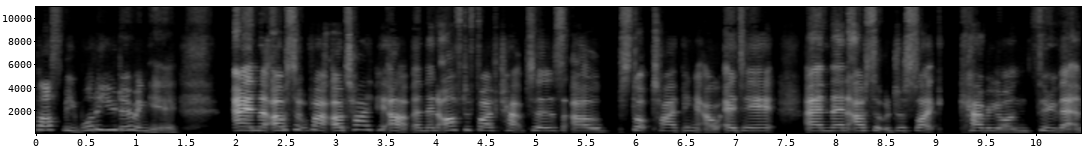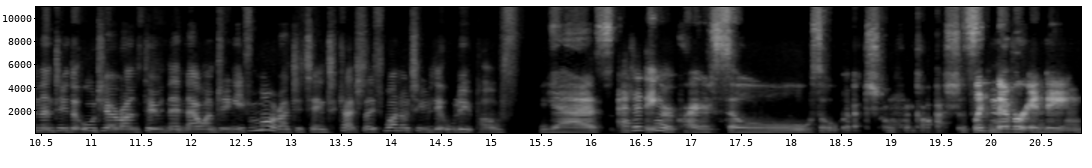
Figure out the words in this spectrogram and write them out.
Past me, what are you doing here?" And I'll sort of I'll type it up, and then after five chapters, I'll stop typing, I'll edit, and then I'll sort of just like carry on through that, and then do the audio run through, and then now I'm doing even more editing to catch those one or two little loopholes. Yes, editing requires so so much. Oh my gosh. It's like never ending.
